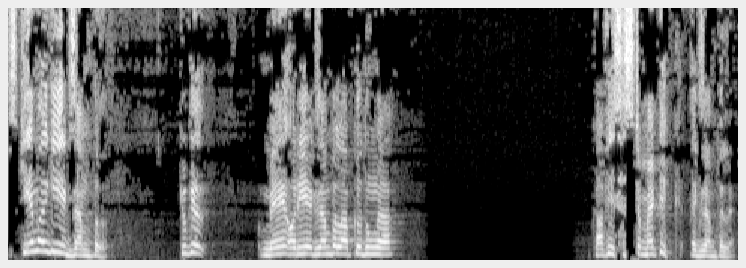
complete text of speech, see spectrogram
اسکیما کی ایگزامپل کیونکہ میں اور یہ ایگزامپل آپ کو دوں گا کافی سسٹمیٹک ایگزامپل ہے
